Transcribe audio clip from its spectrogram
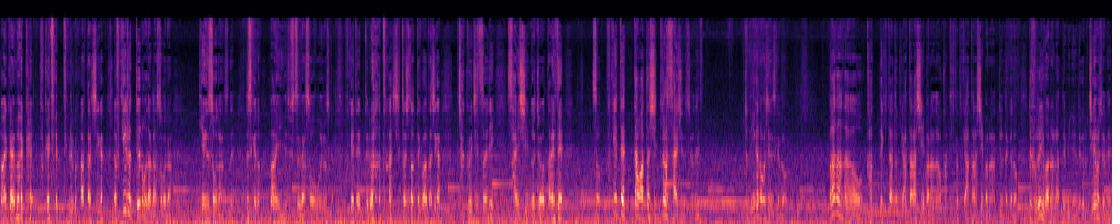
毎回毎回老けてってる私が老けるっていうのもだからそこでは幻想なんですね。ですけどまあいいです。普通ではそう思いますから老けてってる私年取っていく私が着実に最新の状態でそう老けてった私っていうのが最新ですよね。ちょっと言い方おかしいんですけどバナナを買ってきた時新しいバナナを買ってきた時新しいバナナって言うんだけどで古いバナナって見えるんだけど違いますよね。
